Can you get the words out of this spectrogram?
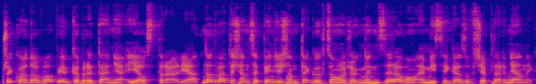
Przykładowo Wielka Brytania i Australia do 2050 chcą osiągnąć zerową emisję gazów cieplarnianych.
